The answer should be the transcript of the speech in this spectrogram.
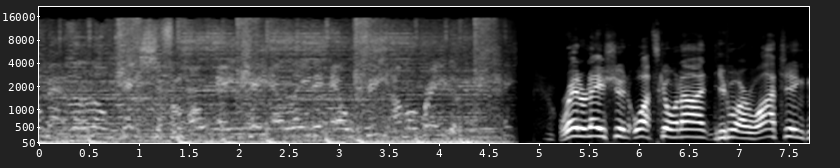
no matter the location. From O-A-K-L-A to L-V, I'm a Raider. Raider Nation, what's going on? You are watching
